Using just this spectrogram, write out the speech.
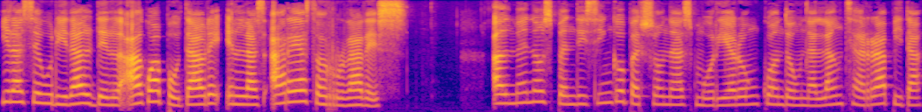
y la seguridad del agua potable en las áreas rurales. Al menos 25 personas murieron cuando una lancha rápida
